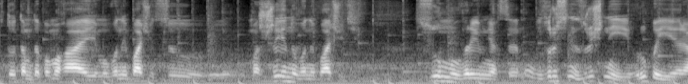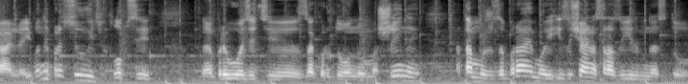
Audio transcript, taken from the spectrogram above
хто там допомагає йому, вони бачать цю е, машину, вони бачать суму в гривнях. Це ну, зручні, зручні групи є реально. І вони працюють, хлопці е, привозять е, за кордону машини. А там ми вже забираємо і, звичайно, одразу їдемо на СТО.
